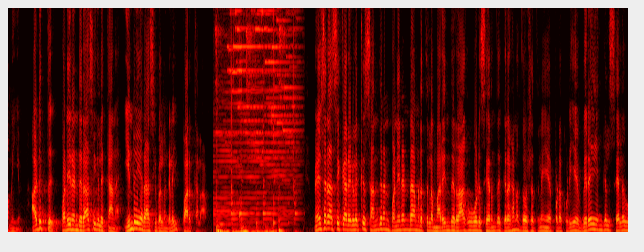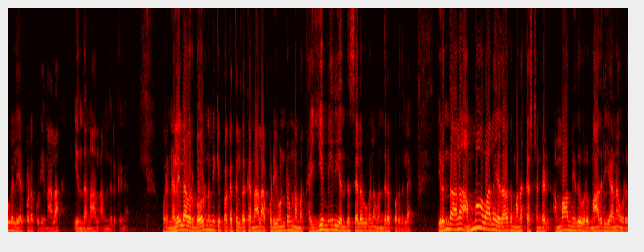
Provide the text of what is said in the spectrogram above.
அமையும். அடுத்து பனிரெண்டு ராசிகளுக்கான இன்றைய ராசி பலன்களை பார்க்கலாம். மேஷராசிக்காரர்களுக்கு சந்திரன் பன்னிரெண்டாம் இடத்துல மறைந்து ராகுவோடு சேர்ந்த கிரகண தோஷத்திலையும் ஏற்படக்கூடிய விரயங்கள் செலவுகள் ஏற்படக்கூடிய நாளாக இந்த நாள் அமைஞ்சிருக்குங்க. ஒரு நிலையில் அவர் பௌர்ணமிக்கு பக்கத்தில் இருக்கறனால அப்படி ஒன்றும் நம்ம கையை மீறி எந்த செலவுகளும் வந்துட போகிறதில்ல இருந்தாலும் அம்மாவால் ஏதாவது மன கஷ்டங்கள் அம்மா மீது ஒரு மாதிரியான ஒரு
